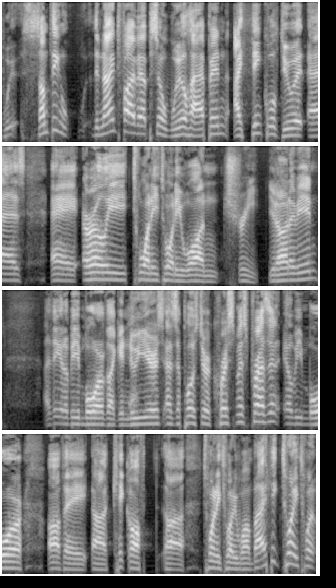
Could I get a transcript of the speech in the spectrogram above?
we, something, the nine to five episode will happen. I think we'll do it as a early 2021 treat. You know what I mean? I think it'll be more of like a New Year's as opposed to a Christmas present. It'll be more of a uh, kickoff uh, 2021. But I think 2020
